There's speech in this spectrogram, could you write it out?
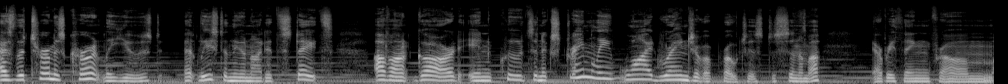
As the term is currently used, at least in the United States, avant garde includes an extremely wide range of approaches to cinema everything from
